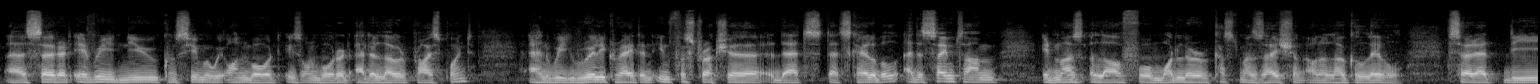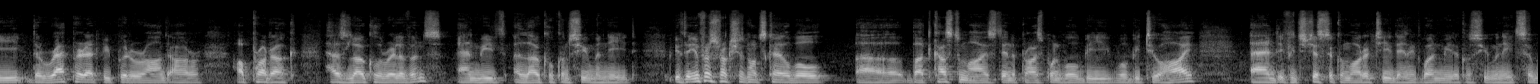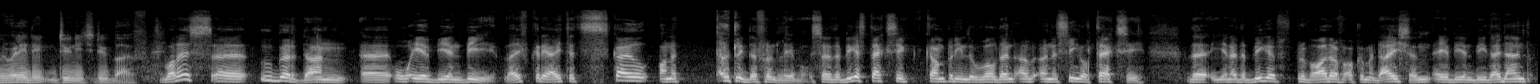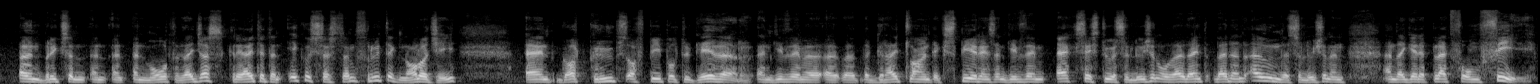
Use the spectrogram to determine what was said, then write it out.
uh, so that every new consumer we onboard is onboarded at a lower price point and we really create an infrastructure that's, that's scalable. At the same time, it must allow for modular customization on a local level so that the, the wrapper that we put around our, our product has local relevance and meets a local consumer need. If the infrastructure is not scalable, uh, but customized, then the price point will be will be too high. And if it's just a commodity, then it won't meet the consumer needs. So we really do, need to do both. What has uh, Uber done uh, or Airbnb? They've created scale on a totally different level. So the biggest taxi company in the world don't own a single taxi. The you know the biggest provider of accommodation, Airbnb, they don't own bricks and, and, and mortar. They just created an ecosystem through technology and got groups of people together and give them a, a, a, great client experience and give them access to a solution, although they, they don't own the solution and, and they get a platform fee.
